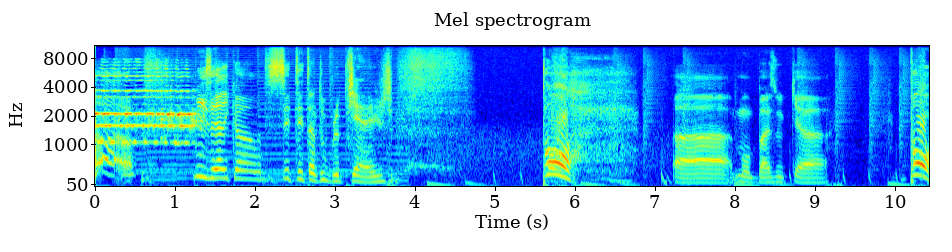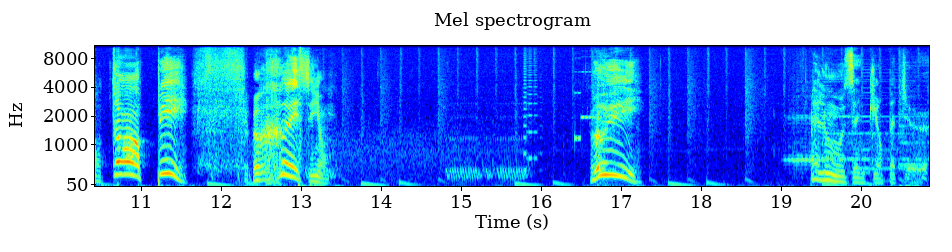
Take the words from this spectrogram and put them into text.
oh, Miséricorde, c'était un double piège. Bon Ah, mon bazooka. Bon, tant pis Réessayons. Oui Allons aux incubateurs.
